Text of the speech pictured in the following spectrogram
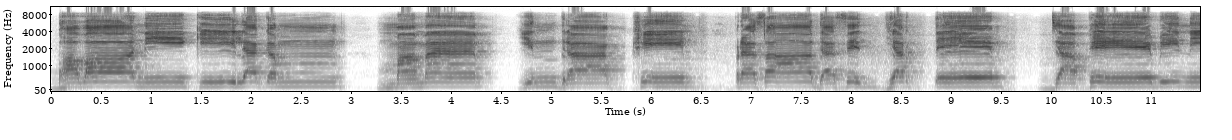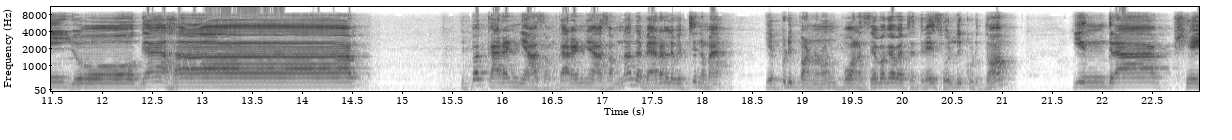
பவானி கீலகம் மம இந்திராட்சீம் प्रसादसिद्ध्यर्थे जपे विनियोगः இப்போ கரண்யாசம் கரண்யாசம்னா அந்த விரலை வச்சு நம்ம எப்படி பண்ணணும்னு போன சிவகவச்சத்திலே சொல்லி கொடுத்தோம் இந்திராட்சை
